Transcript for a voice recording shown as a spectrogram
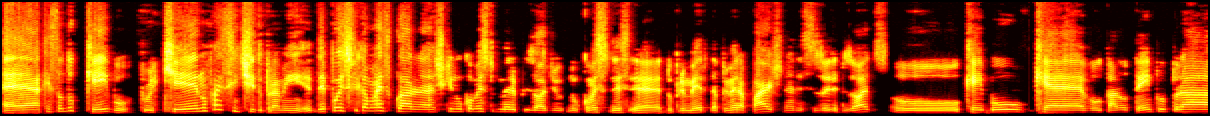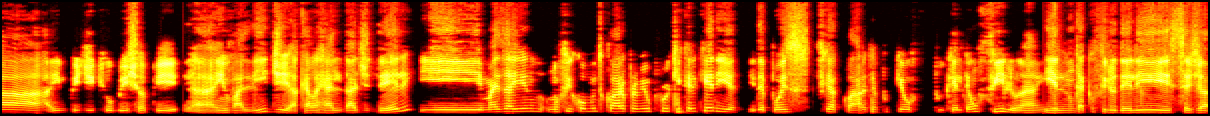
é a questão do Cable, porque não faz sentido para mim. Depois fica mais claro, né? Acho que no começo do primeiro episódio, no começo desse, é, do primeiro, da primeira parte, né, desses dois episódios, o Cable quer voltar no tempo para impedir que o Bishop uh, invalide aquela realidade dele, e mas aí não ficou muito claro para mim o porquê que ele queria. E depois fica claro que é porque, porque ele tem um filho, né? E ele não quer que o filho dele seja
